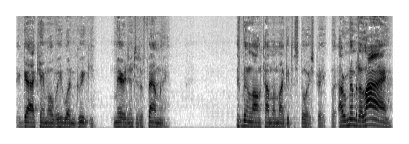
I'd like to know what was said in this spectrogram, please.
The guy came over, he wasn't Greek, he married into the family. It's been a long time, I might get the story straight. But I remember the line.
